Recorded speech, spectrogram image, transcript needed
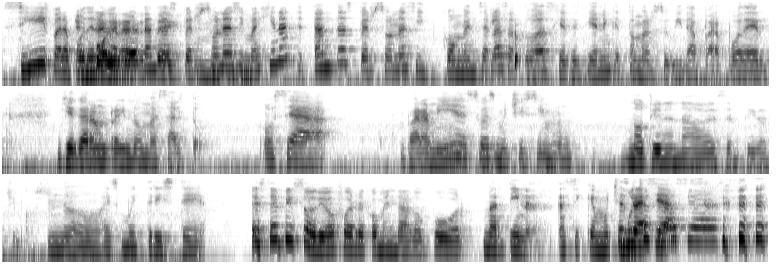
Sí, para poder agarrar tantas personas. Imagínate tantas personas y convencerlas a todas que se tienen que tomar su vida para poder llegar a un reino más alto. O sea, para mí eso es muchísimo. No tiene nada de sentido, chicos. No, es muy triste. Este episodio fue recomendado por... Martina, así que muchas, Muchas gracias. gracias.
